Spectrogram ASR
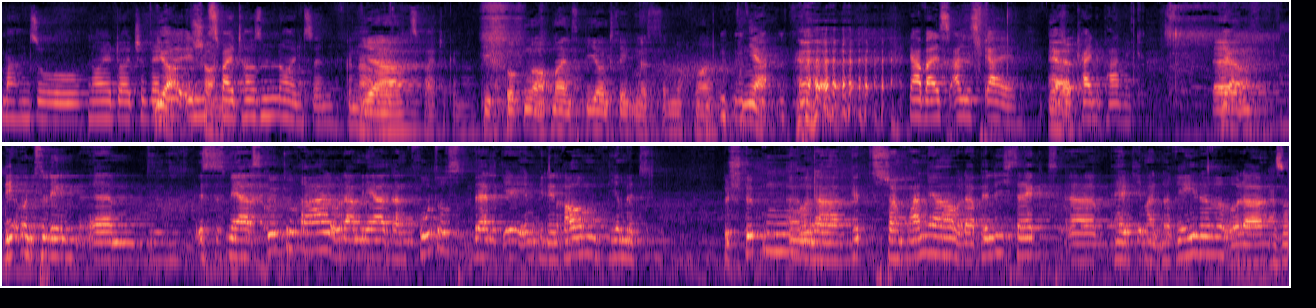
machen so neue deutsche Welle Ja, in schon. 2019. Genau, Ja. das zweite, genau. Die spucken auch mal ins Bier und trinken es dann nochmal. Ja, Ja, aber ist alles geil. Also Ja. keine Panik. ja. Nee, und zu den, ähm, ist es mehr skulptural oder mehr dann Fotos? Werdet ihr irgendwie den Raum hiermit bestücken oder gibt es Champagner oder Billigsekt? Äh, hält jemand eine Rede oder Also,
